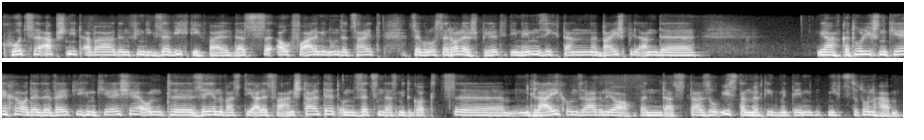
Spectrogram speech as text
kurzer Abschnitt, aber den finde ich sehr wichtig, weil das auch vor allem in unserer Zeit sehr große Rolle spielt. Die nehmen sich dann ein Beispiel an der ja, katholischen Kirche oder der weltlichen Kirche und äh, sehen, was die alles veranstaltet und setzen das mit Gott äh, gleich und sagen, ja, wenn das da so ist, dann möchte ich mit dem nichts zu tun haben.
